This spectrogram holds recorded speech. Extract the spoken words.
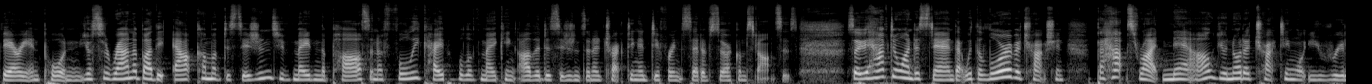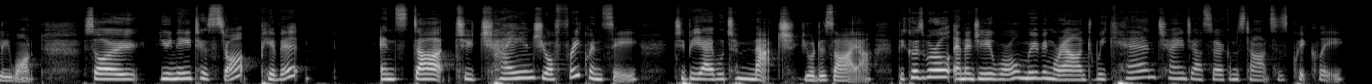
very important. You're surrounded by the outcome of decisions you've made in the past and are fully capable of making other decisions and attracting a different set of circumstances. So you have to understand that with the law of attraction, perhaps right now you're not attracting what you really want. So you need to stop, pivot, and start to change your frequency to be able to match your desire. Because we're all energy, we're all moving around, we can change our circumstances quickly.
